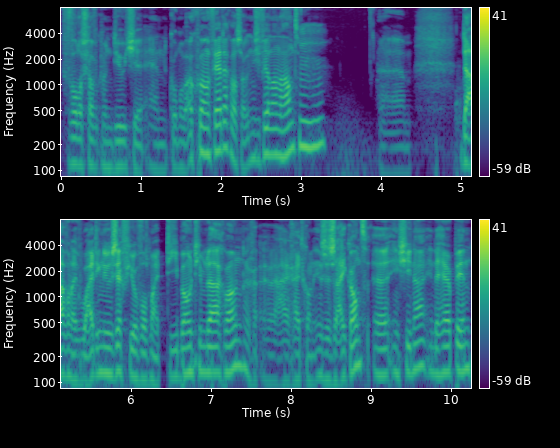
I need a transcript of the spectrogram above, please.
Vervolgens gaf ik hem een duwtje en konden we ook gewoon verder. Was ook niet zoveel aan de hand. Ehm, daarvan heeft Whiting nu gezegd, joh, volgens mij T-boont hij hem daar gewoon. Hij- rijdt gewoon in zijn zijkant eh, in China, in de hairpin.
